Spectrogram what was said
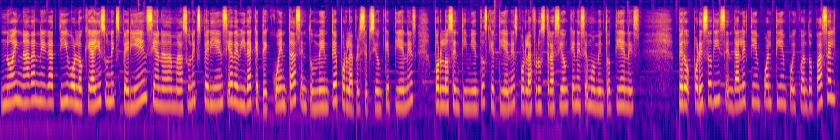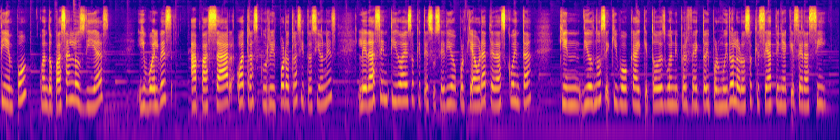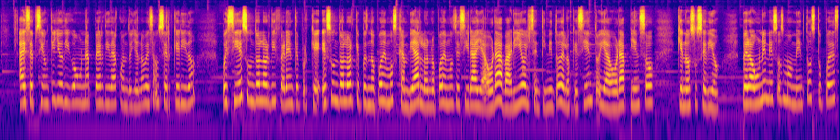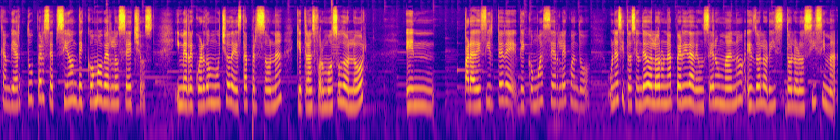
no hay nada negativo, lo que hay es una experiencia nada más, una experiencia de vida que te cuentas en tu mente por la percepción que tienes, por los sentimientos que tienes, por la frustración que en ese momento tienes. Pero por eso dicen, dale tiempo al tiempo y cuando pasa el tiempo, cuando pasan los días y vuelves a pasar o a transcurrir por otras situaciones, le da sentido a eso que te sucedió, porque ahora te das cuenta quien Dios no se equivoca y que todo es bueno y perfecto y por muy doloroso que sea, tenía que ser así. A excepción que yo digo una pérdida cuando ya no ves a un ser querido, pues sí es un dolor diferente porque es un dolor que pues no podemos cambiarlo, no podemos decir, ay, ahora varío el sentimiento de lo que siento y ahora pienso que no sucedió. Pero aún en esos momentos tú puedes cambiar tu percepción de cómo ver los hechos. Y me recuerdo mucho de esta persona que transformó su dolor para decirte de, cómo hacerle cuando una situación de dolor, una pérdida de un ser humano es dolorosísima.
